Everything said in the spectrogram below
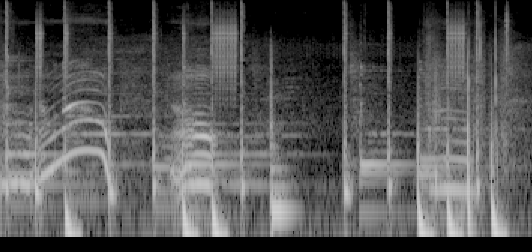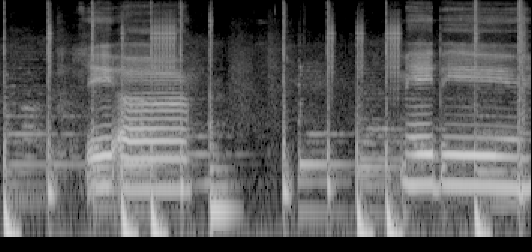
No, no, no. No. no. See, uh, maybe.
